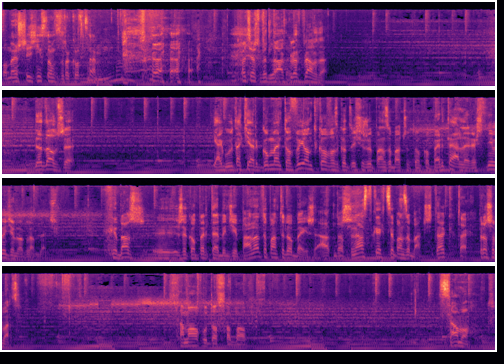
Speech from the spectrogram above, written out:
Bo mężczyźni są wzrokowcami. Chociażby To dla akurat prawda. No dobrze. Jak był taki argument, to wyjątkowo zgodzę się, żeby pan zobaczył tą kopertę, ale reszty nie będziemy oglądać. Chyba, że, y, że koperta będzie pana, to pan wtedy obejrzy. A trzynastkę chce pan zobaczyć, tak? Tak. Proszę bardzo. Samochód osobowy. Samochód.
